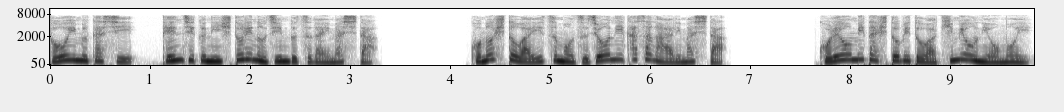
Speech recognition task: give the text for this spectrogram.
遠い昔、天竺に一人の人物がいました。この人はいつも頭上に傘がありました。これを見た人々は奇妙に思い、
